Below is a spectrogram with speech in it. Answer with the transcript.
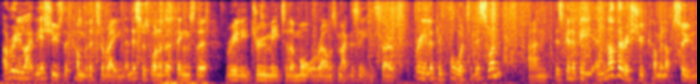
I really like the issues that come with the terrain, and this was one of the things that really drew me to the Mortal Realms magazine. So, really looking forward to this one. And there's going to be another issue coming up soon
